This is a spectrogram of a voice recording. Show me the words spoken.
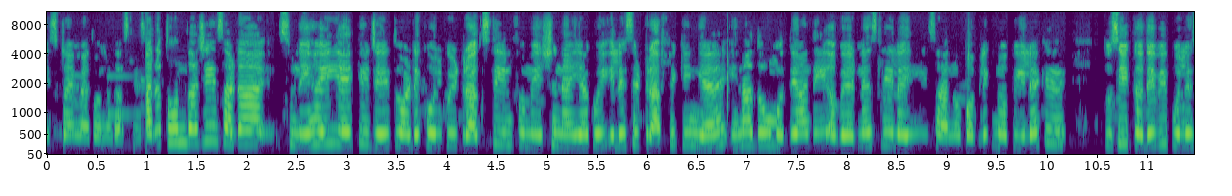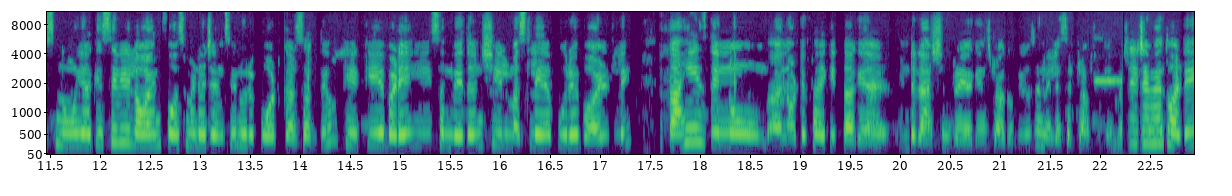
ਇਸ ਟਾਈਮ ਮੈਂ ਤੁਹਾਨੂੰ ਦੱਸ ਨਹੀਂ ਮੈਰਾਥਨ ਦਾ ਜੀ, ਸਾਡਾ ਸੁਨੇਹਾ ਹੀ ਹੈ ਕਿ ਜੇ ਤੁਹਾਡੇ ਕੋਲ ਕੋਈ ਡਰੱਗਸ ਦੀ ਇਨਫੋਰਮੇਸ਼ਨ ਹੈ ਜਾਂ ਕੋਈ ਇਲਿਸਿਟ ਟ੍ਰੈਫਿਕਿੰਗ ਹੈ, ਇਹਨਾਂ ਦੋ ਮੁੱਦਿਆਂ ਦੀ ਅਵੇਅਰਨੈਸ ਲਈ ਲਈ ਸਾਨੂੰ ਪਬਲਿਕ ਨੂੰ ਅਪੀਲ ਹੈ ਕਿ ਤੁਸੀਂ ਕਦੇ ਵੀ ਪੁਲਿਸ ਨੂੰ ਜਾਂ ਕਿਸੇ ਵੀ ਲਾਅ ਐਨਫੋਰਸਮੈਂਟ ਏਜੰਸੀ ਨੂੰ ਰਿਪੋਰਟ ਕਰ ਸਕਦੇ ਹੋ ਕਿ ਕਿ ਇਹ ਬੜੇ ਹੀ ਸੰਵੇਦਨਸ਼ੀਲ ਮਸਲੇ ਹੈ ਪੂਰੇ ਵਰਲਡ ਲਈ ਤਾਂ ਹੀ ਇਸ ਦਿਨ ਨੂੰ ਨੋਟੀਫਾਈ ਕੀਤਾ ਗਿਆ ਹੈ international day against drug abuse and illicit trafficking ਜੀ ਜਿਵੇਂ ਤੁਹਾਡੇ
